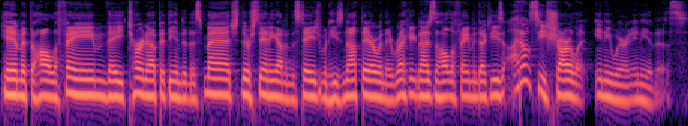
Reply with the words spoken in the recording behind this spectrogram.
him at the Hall of Fame. They turn up at the end of this match. They're standing out on the stage when he's not there. When they recognize the Hall of Fame inductees, I don't see Charlotte anywhere in any of this.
